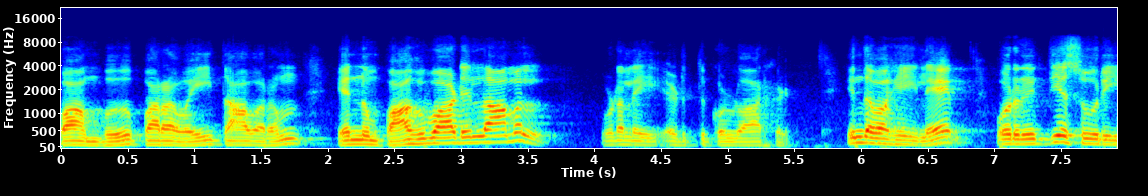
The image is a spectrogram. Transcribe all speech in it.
பாம்பு பறவை தாவரம் என்னும் பாகுபாடில்லாமல் உடலை எடுத்துக்கொள்வார்கள் இந்த வகையிலே ஒரு நித்தியசூரி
